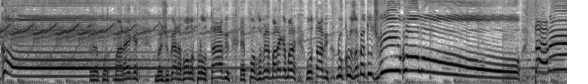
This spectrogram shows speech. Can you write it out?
Gol! Olha Porto Marega, vai jogar a bola para o Otávio, é, resolver a Marega, Mar... o Otávio no cruzamento, desvio, golo! Taremi!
